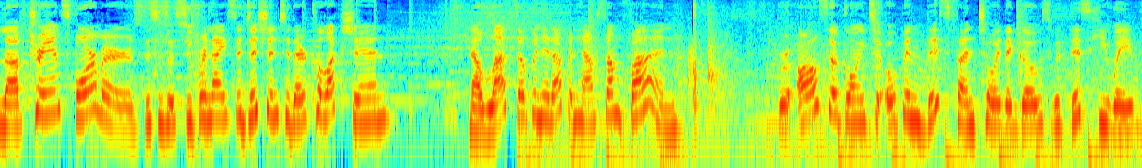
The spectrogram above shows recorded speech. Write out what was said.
Love Transformers! This is a super nice addition to their collection. Now let's open it up and have some fun. We're also going to open this fun toy that goes with this Heatwave.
